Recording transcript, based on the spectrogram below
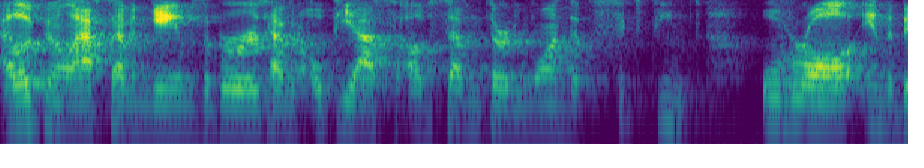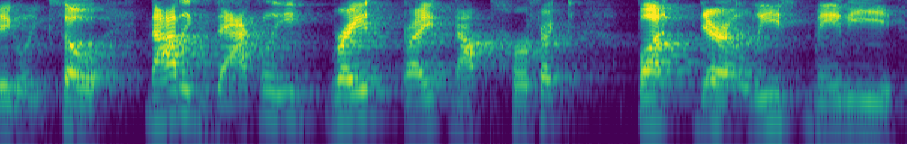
I looked in the last seven games, the Brewers have an OPS of 731. That's 16th overall in the big league. So not exactly great, right? Not perfect, but they're at least maybe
